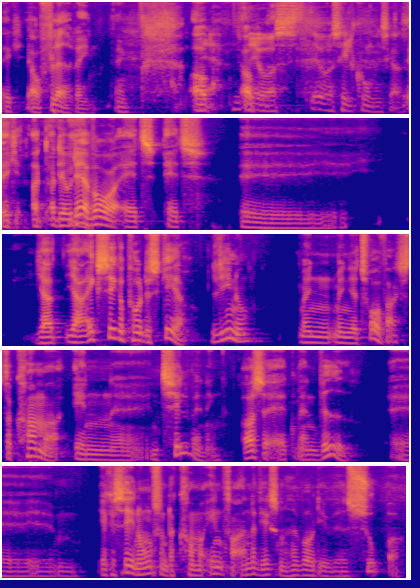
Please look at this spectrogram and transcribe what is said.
Ikke? Jeg var flad ren. Ikke? Og, ja, det er, jo også, det er også helt komisk. Altså. Ikke? Og, og det er jo der, hvor at, at øh, jeg, jeg er ikke sikker på, at det sker lige nu, men, men jeg tror faktisk, der kommer en, øh, en tilvænding. Også at man ved, øh, jeg kan se nogen, som der kommer ind fra andre virksomheder, hvor de har været super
